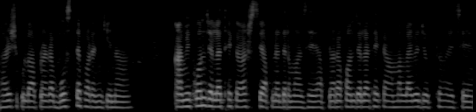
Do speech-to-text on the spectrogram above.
ভয়েসগুলো আপনারা বুঝতে পারেন কি না আমি কোন জেলা থেকে আসছি আপনাদের মাঝে? আপনারা কোন জেলা থেকে আমার লাইভে যুক্ত হয়েছেন?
